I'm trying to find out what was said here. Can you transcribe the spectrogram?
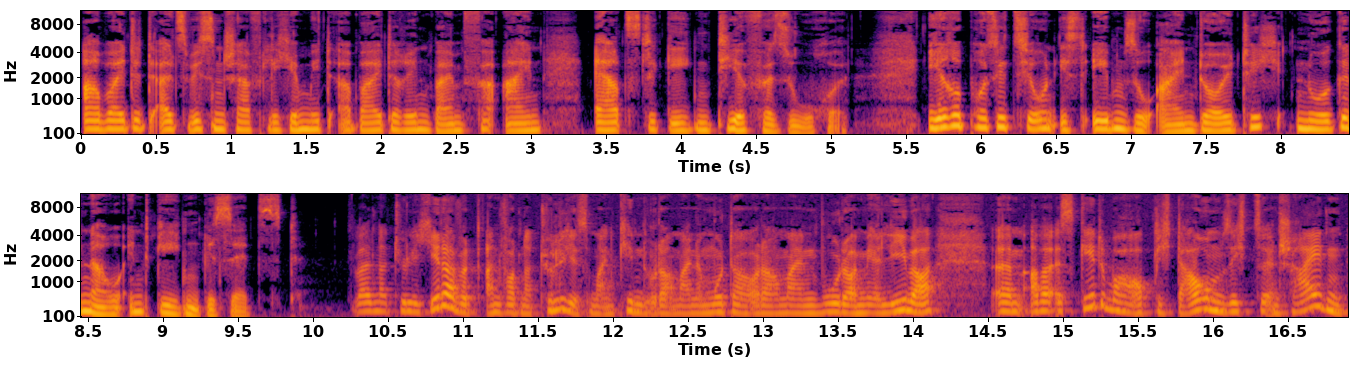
arbeitet als wissenschaftliche Mitarbeiterin beim Verein Ärzte gegen Tierversuche. Ihre Position ist ebenso eindeutig, nur genau entgegengesetzt weil natürlich jeder wird antworten, natürlich ist mein Kind oder meine Mutter oder mein Bruder mir lieber. Ähm, aber es geht überhaupt nicht darum, sich zu entscheiden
